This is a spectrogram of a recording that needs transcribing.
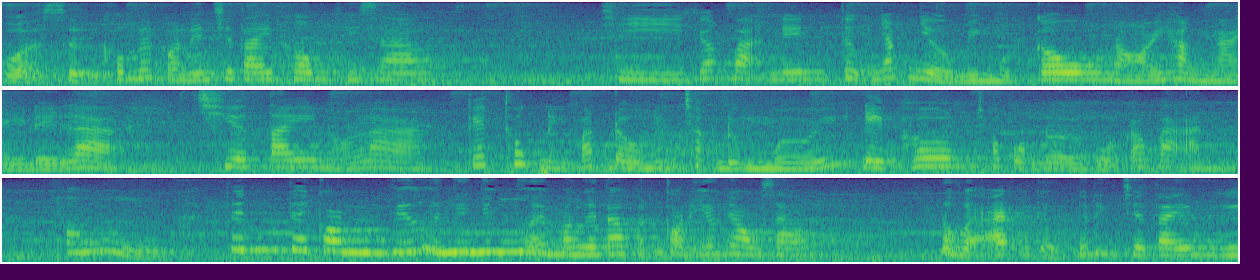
của sự không biết có nên chia tay không thì sao? Thì các bạn nên tự nhắc nhở mình một câu nói hàng ngày đấy là chia tay nó là kết thúc để bắt đầu những chặng đường mới đẹp hơn cho cuộc đời của các bạn Không. Thế, thế còn ví dụ như những người mà người ta vẫn còn yêu nhau sao? Đâu phải ai cũng kiểu quyết định chia tay ừ,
